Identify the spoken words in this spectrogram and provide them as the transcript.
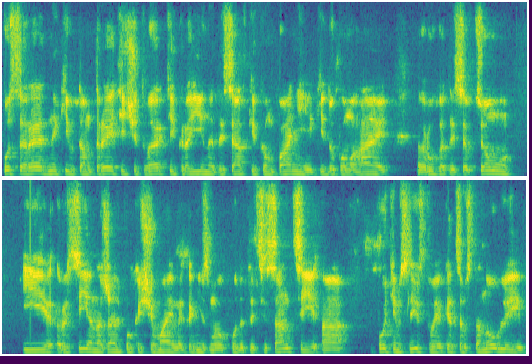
посередників, там треті, четверті країни, десятки компаній, які допомагають рухатися в цьому. І Росія, на жаль, поки що має механізми обходити ці санкції. А потім слідство, яке це встановлює,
